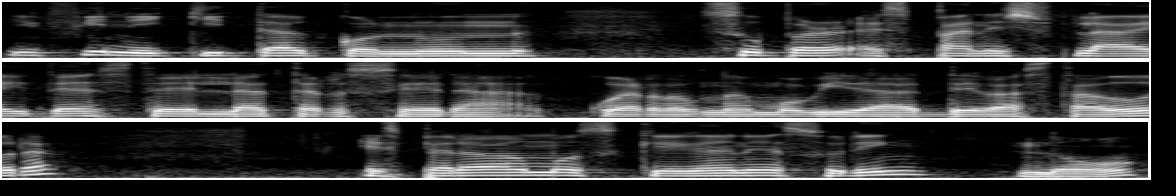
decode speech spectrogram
y finiquita con un Super Spanish Fly desde la tercera cuerda, una movida devastadora. ¿Esperábamos que gane Azurín? No,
